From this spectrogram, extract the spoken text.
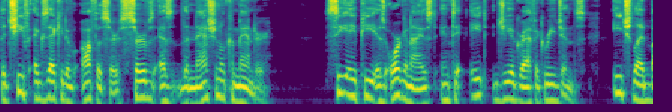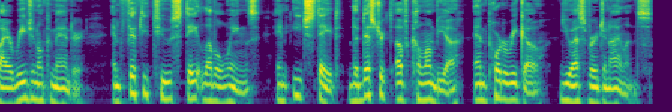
the chief executive officer serves as the national commander. CAP is organized into eight geographic regions, each led by a regional commander, and 52 state level wings in each state, the District of Columbia, and Puerto Rico, U.S. Virgin Islands.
